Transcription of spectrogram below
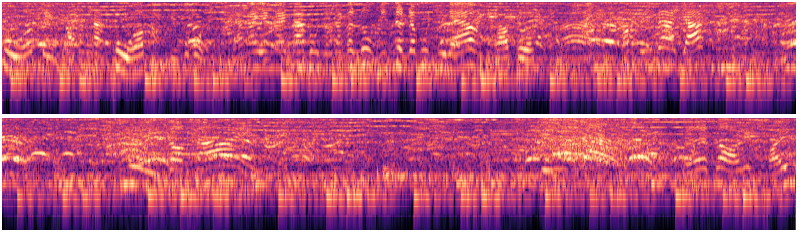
ขู่ครับเตะขวาหนักๆขู่ครับสินสมุทรยังไงยังไงตามบุกสำนักก็ลูกผีเสื้อสมุทรอยู่แล้วครับผมอ่าต้องตีหน้ายักษ์โอ้ยศอกซ้ายเวลาได้เจอศอกนี่ถอยว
